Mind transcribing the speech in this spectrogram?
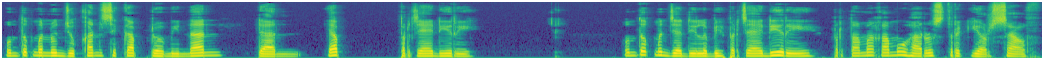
untuk menunjukkan sikap dominan dan yap percaya diri. Untuk menjadi lebih percaya diri, pertama kamu harus trick yourself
